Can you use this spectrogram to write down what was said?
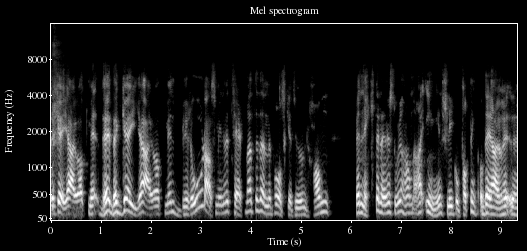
det, gøye at, det, det gøye er jo at min bror, da, som inviterte meg til denne påsketuren, han benekter den historien. Han har ingen slik oppfatning. Og det er jo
